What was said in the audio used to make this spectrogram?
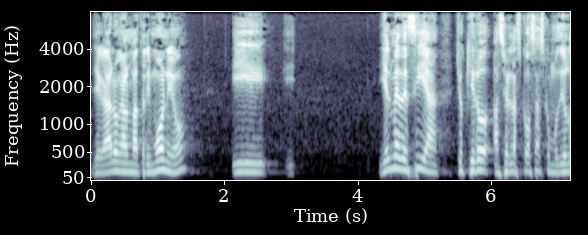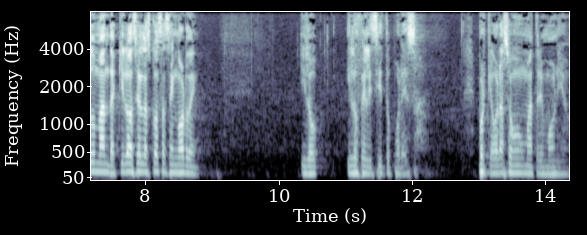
llegaron al matrimonio y, y, él me decía, yo quiero hacer las cosas como Dios lo manda, quiero hacer las cosas en orden. Y lo, y lo felicito por eso, porque ahora son un matrimonio.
